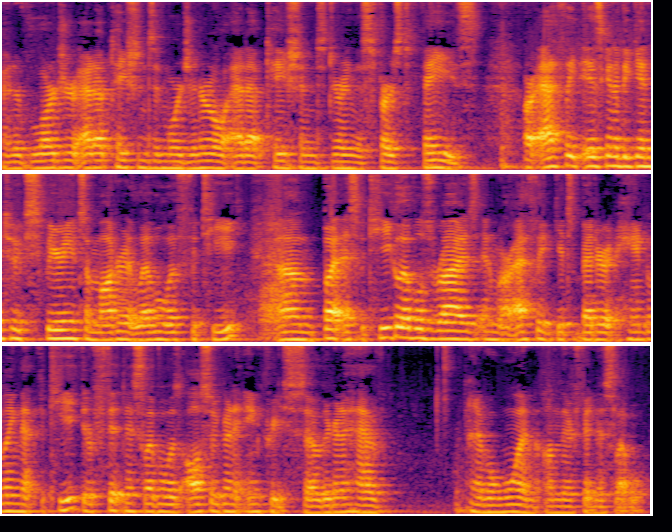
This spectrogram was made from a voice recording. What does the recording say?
kind of larger adaptations and more general adaptations during this first phase. Our athlete is going to begin to experience a moderate level of fatigue, um, but as fatigue levels rise and our athlete gets better at handling that fatigue, their fitness level is also going to increase. So they're going to have a one on their fitness level.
